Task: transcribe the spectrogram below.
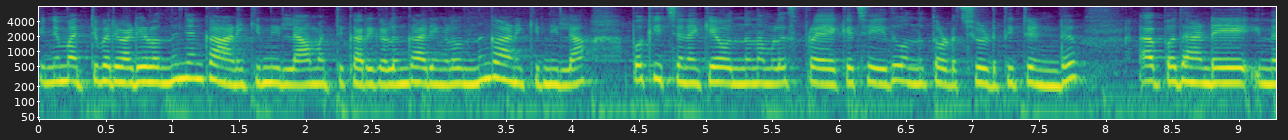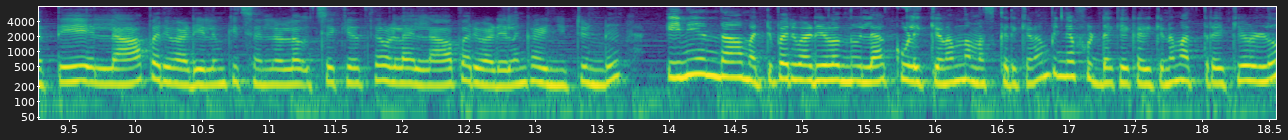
പിന്നെ മറ്റു പരിപാടികളൊന്നും ഞാൻ കാണിക്കുന്നില്ല. മറ്റു കറികളും കാര്യങ്ങളും ഒന്നും കാണിക്കുന്നില്ല. അപ്പോൾ കിച്ചണൊക്കെ ഒന്ന് നമ്മൾ സ്പ്രേ ഒക്കെ ചെയ്ത് ഒന്ന് തുടച്ചു കൊടുത്തിട്ടുണ്ട് അപ്പോൾ അതാണ്ട് ഇന്നത്തെ എല്ലാ പരിപാടികളും കിച്ചണിലുള്ള ഉച്ചയ്ക്കത്തെ ഉള്ള എല്ലാ പരിപാടികളും കഴിഞ്ഞിട്ടുണ്ട്. ഇനി എന്താ മറ്റു പരിപാടികളൊന്നുമില്ല. കുളിക്കണം നമസ്കരിക്കണം പിന്നെ ഫുഡൊക്കെ കഴിക്കണം. അത്രയൊക്കെ ഉള്ളൂ.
